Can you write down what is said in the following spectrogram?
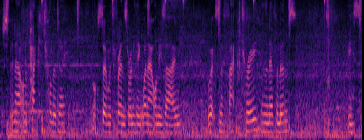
Just been out on a package holiday. Not staying with friends or anything, went out on his own. Works in a factory in the Netherlands. He's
